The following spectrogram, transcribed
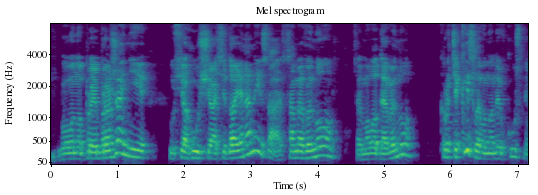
Бо воно при броженні уся гуща сідає на низ, а саме вино, це молоде вино. Коротше, кисле воно невкусне.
